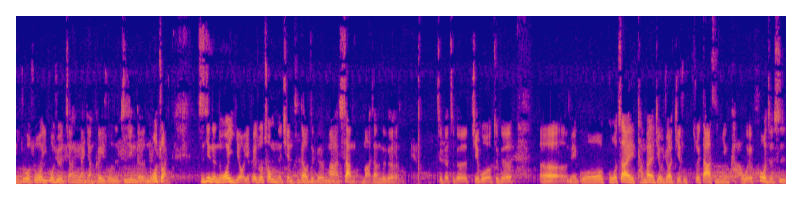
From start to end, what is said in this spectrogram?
你如果说以过去的将近来讲，可以说是资金的挪转、资金的挪移哦，也可以说聪明的钱知道这个马上马上这个这个这个结果这个。呃，美国国债谈判的结果就要结束，所以大家是先卡位，或者是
